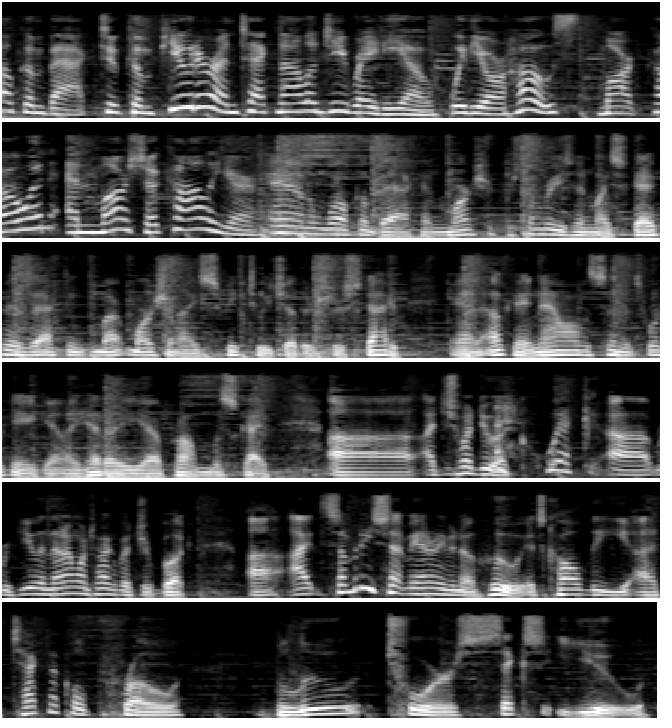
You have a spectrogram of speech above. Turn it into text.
Welcome back to Computer and Technology Radio with your hosts, Mark Cohen and Marsha Collier. And welcome back. And Marsha, for some reason, my Skype is acting. Mar- Marsha and I speak to each other through Skype. And okay, now all of a sudden it's working again. I had a uh, problem with Skype. Uh, I just want to do a quick uh, review, and then I want to talk about your book. Uh, I, somebody sent me. I don't even know who. It's called the uh, Technical Pro Blue Tour 6U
